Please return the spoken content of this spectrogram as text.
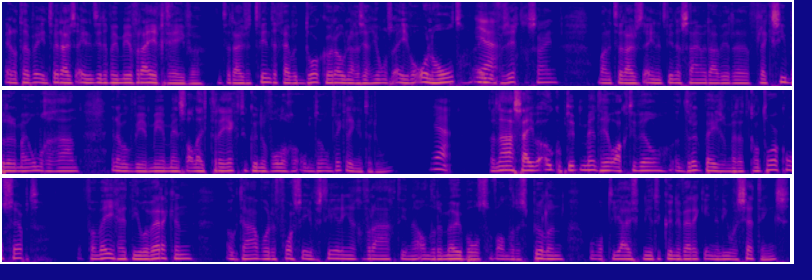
En dat hebben we in 2021 weer meer vrijgegeven. In 2020 hebben we door corona gezegd, jongens, even on hold, even Ja. voorzichtig zijn. Maar in 2021 zijn we daar weer uh, flexibeler mee omgegaan. En hebben ook weer meer mensen allerlei trajecten kunnen volgen om de ontwikkelingen te doen. Ja. Daarnaast zijn we ook op dit moment heel actueel druk bezig met het kantoorconcept. Vanwege het nieuwe werken, ook daar worden forse investeringen gevraagd in andere meubels of andere spullen om op de juiste manier te kunnen werken in de nieuwe settings.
